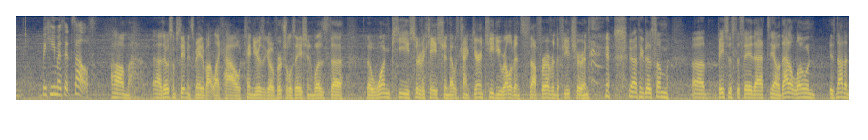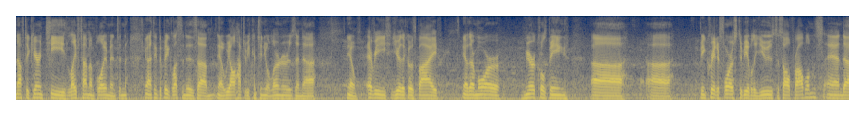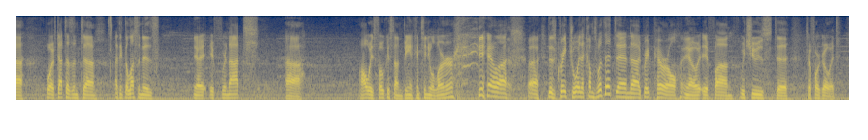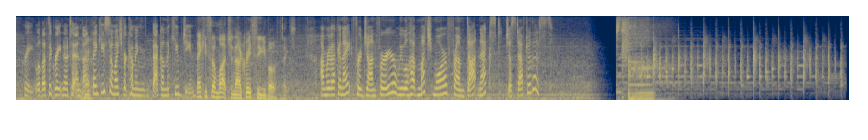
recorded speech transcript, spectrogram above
behemoth itself? Um, uh, there was some statements made about like how 10 years ago virtualization was the the one key certification that was kind of guaranteed you relevance uh, forever in the future. And yeah, I think there's some uh, basis to say that you know that alone is not enough to guarantee lifetime employment. And you know, I think the big lesson is um, you know, we all have to be continual learners and uh, you know, every year that goes by, you know, there are more miracles being uh, uh, being created for us to be able to use to solve problems. And uh, boy, if that doesn't, uh, I think the lesson is, you know, if we're not uh, always focused on being a continual learner, you know, uh, uh, there's great joy that comes with it and uh, great peril, you know, if um, we choose to, to forego it. Great, well that's a great note to end on. Thank you so much for coming back on theCUBE, Gene. Thank you so much, and uh, great seeing you both. Thanks. I'm Rebecca Knight for John Furrier. We will have much more from .next just after this.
